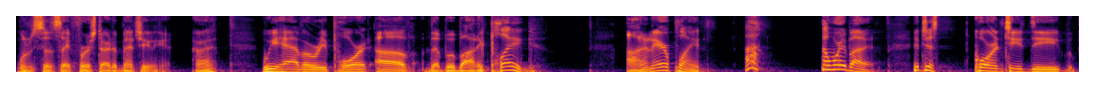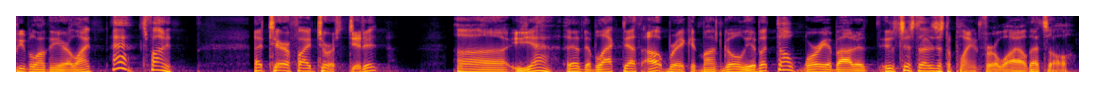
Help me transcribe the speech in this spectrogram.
when, since they first started mentioning it. All right, we have a report of the bubonic plague on an airplane. Ah, don't worry about it. It just quarantined the people on the airline. Ah, it's fine. That terrified tourist did it. Uh, yeah, they have the Black Death outbreak in Mongolia, but don't worry about it. It's just a, just a plane for a while. That's all.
